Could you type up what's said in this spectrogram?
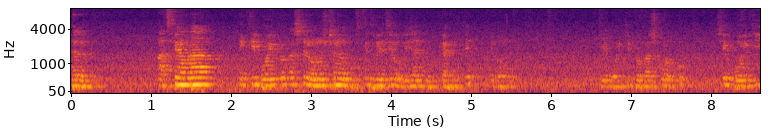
হ্যালো। আজকে আমরা একটি বই প্রকাশের অনুষ্ঠানে উপস্থিত হয়েছি অভিযান বুক ক্যাফেতে এবং যে বইটি প্রকাশ করব সেই বইটি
